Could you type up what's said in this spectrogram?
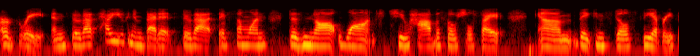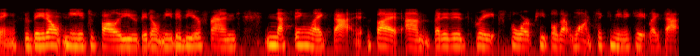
are great, and so that's how you can embed it so that if someone does not want to have a social site, um, they can still see everything. So they don't need to follow you, they don't need to be your friend, nothing like that. But, um, but it is great for people that want to communicate like that.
